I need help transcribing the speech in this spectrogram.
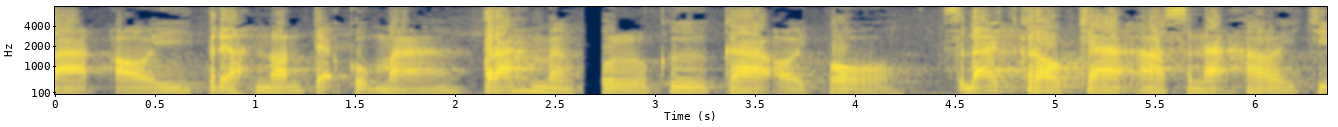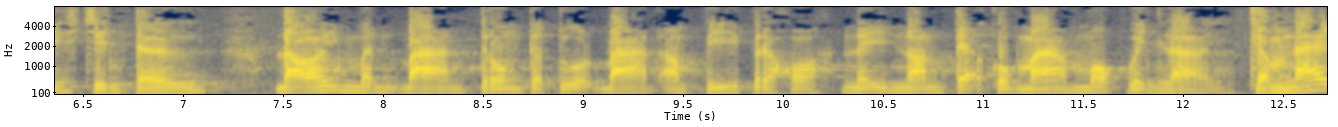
បាតឲ្យព្រះនន្តកុមារត្រាស់មង្គលគឺការឲ្យពរស្ដេចក្រោកចាអាសនៈហើយជិះចេញទៅ ដោយមិនបានទ្រង់ទទួលបានអំពីព្រះហស្ថនៃនន្តកុមារមកវិញឡើយចំណែក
